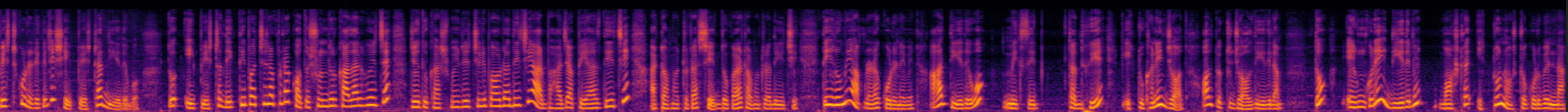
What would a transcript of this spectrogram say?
পেস্ট করে রেখেছি, সেই পেস্টটা দিয়ে দেবো। তো এই পেস্টটা দেখতেই পাচ্ছেন আপনারা কত সুন্দর কালার হয়েছে। যেহেতু কাশ্মীরি রেড চিলি পাউডার দিয়েছি আর ভাজা পেঁয়াজ দিয়েছি আর টমেটোটা সেদ্ধ করা টমেটোটা দিয়েছি। তো এরমই আপনারা করে নেবেন। আর দিয়ে দেবো মিক্সিটা ধুয়ে একটুখানি জল, অল্প একটু জল দিয়ে দিলাম। তো এরকম করেই দিয়ে দেবেন। মশলা একটু নষ্ট করবেন না।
